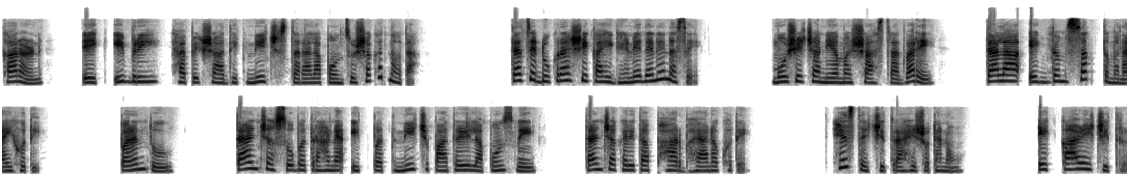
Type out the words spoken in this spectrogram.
कारण एक इब्री ह्यापेक्षा अधिक नीच स्तराला पोहोचू शकत नव्हता. त्याचे डुकराशी काही घेणे देणे नसे. मोशेच्या नियमशास्त्राद्वारे त्याला एकदम सक्त मनाई होती. परंतु त्यांच्यासोबत राहण्या इतपत नीच पातळीला पोचणे त्यांच्याकरिता फार भयानक होते. हेच ते चित्र आहे श्रोत्यानो. एक काळे चित्र.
